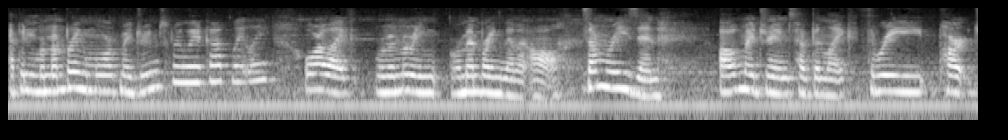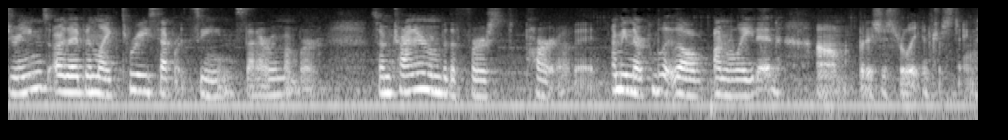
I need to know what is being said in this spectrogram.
I've been remembering more of my dreams when i wake up lately or like remembering remembering them at all. Some reason all of my dreams have been like three part dreams or they've been like three separate scenes that i remember so i'm trying to remember the first part of it. I mean, they're completely unrelated, um, but it's just really interesting.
